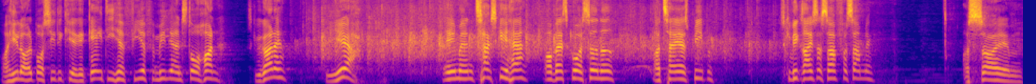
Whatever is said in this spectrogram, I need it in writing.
Og hele Aalborg City Kirke gav de her fire familier en stor hånd. Skal vi gøre det? Yeah! Amen. Tak skal I have, og værsgo at sidde ned og tage jeres bibel. Skal vi ikke rejse os op, forsamling? Og så øhm,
